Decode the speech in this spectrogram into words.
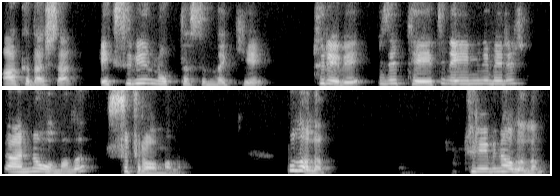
arkadaşlar eksi 1 noktasındaki türevi bize teğetin eğimini verir. Yani ne olmalı? Sıfır olmalı. Bulalım. Türevini alalım.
